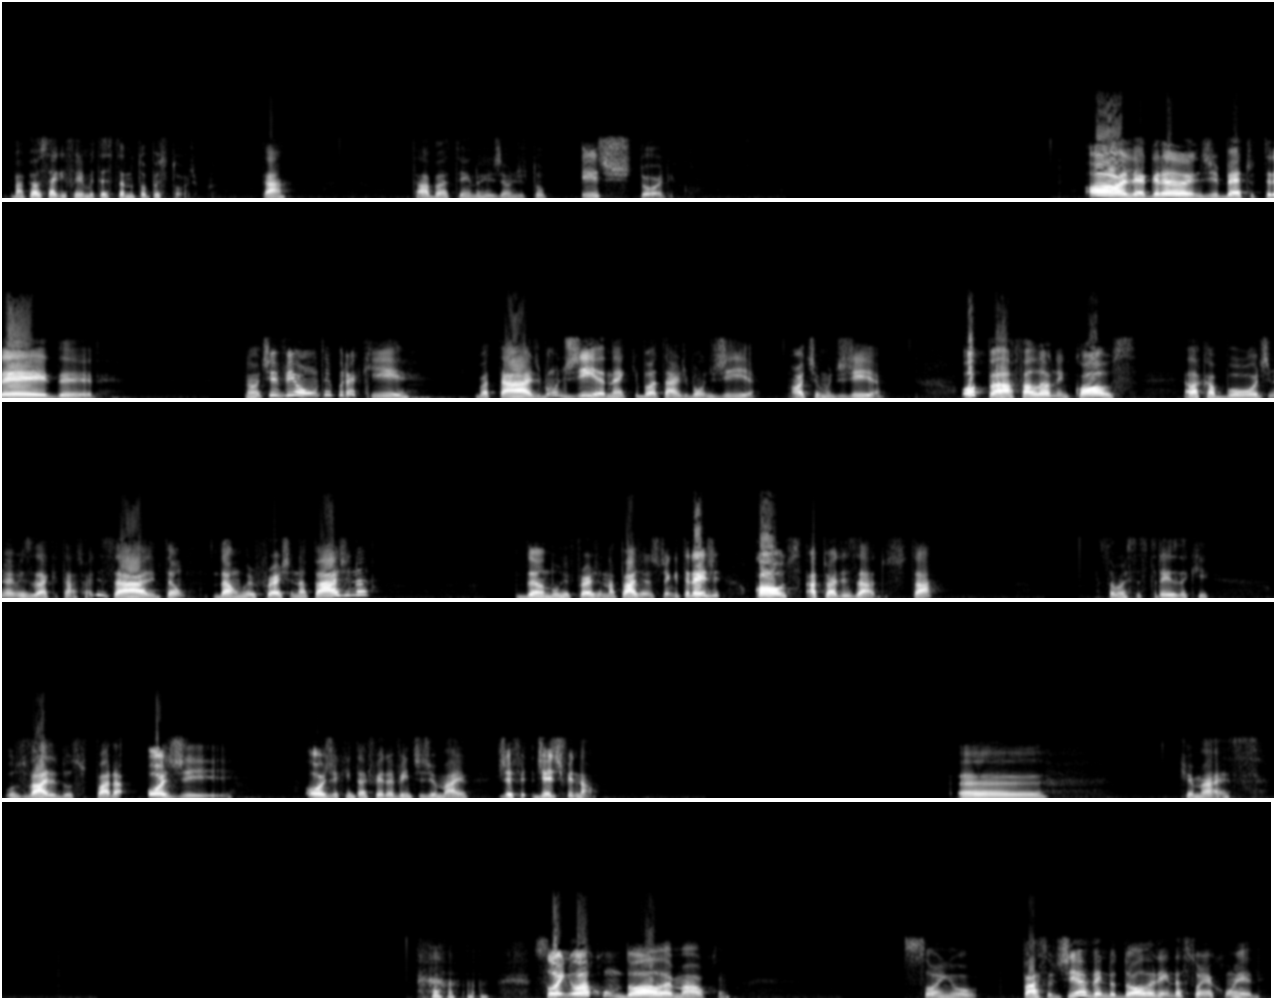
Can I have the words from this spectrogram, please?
o papel segue firme testando o topo histórico, tá? Tá batendo região de topo histórico. Olha, grande Beto Trader. Não te vi ontem por aqui. Boa tarde, bom dia, né? Que boa tarde, bom dia. Ótimo dia. Opa, falando em calls, ela acabou de me avisar que está atualizada. Então, dá um refresh na página. Dando um refresh na página do Swing Trade, calls atualizados, tá? São esses três aqui os válidos para hoje. Hoje, quinta-feira, 20 de maio, dia de final. Uh, que mais? Sonhou com dólar, Malcolm? Sonhou. Passa o dia vendo dólar e ainda sonha com ele.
